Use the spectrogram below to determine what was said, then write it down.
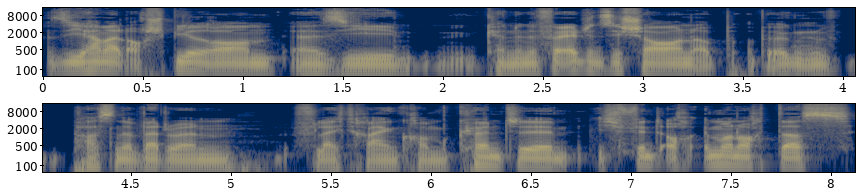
sie haben halt auch Spielraum. Äh, sie können in der Free Agency schauen, ob, ob irgendein passender Veteran vielleicht reinkommen könnte. Ich finde auch immer noch, dass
